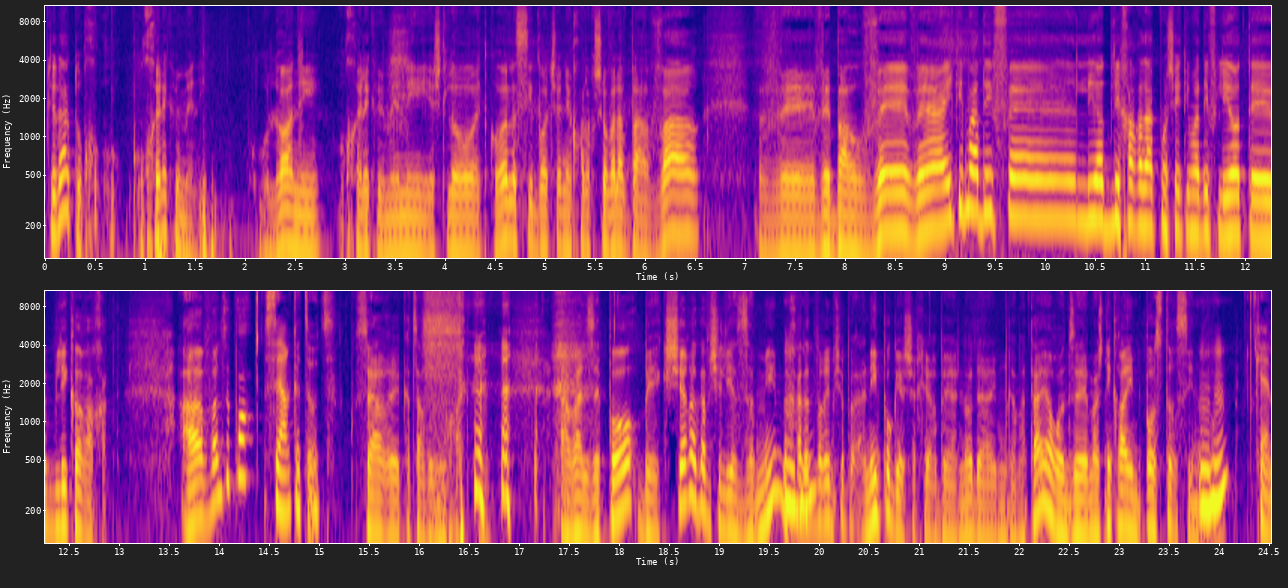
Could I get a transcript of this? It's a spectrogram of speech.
את יודעת, הוא חלק ממני. הוא לא אני, הוא חלק ממני, יש לו את כל הסיבות שאני יכול לחשוב עליו בעבר. ו- ובהווה, והייתי מעדיף uh, להיות בלי חרדה כמו שהייתי מעדיף להיות uh, בלי קרחת. אבל זה פה. שיער קצוץ. שיער uh, קצר במיוחד, כן. אבל זה פה, בהקשר אגב של יזמים, אחד הדברים שאני פוגש הכי הרבה, אני לא יודע אם גם אתה ירון, זה מה שנקרא אימפוסטר סינדרום. כן.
